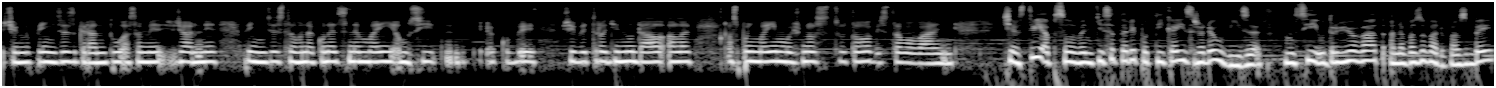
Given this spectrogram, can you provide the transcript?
všechno peníze z grantů a sami žádné peníze z toho nakonec nemají a musí jakoby živit rodinu dál, ale aspoň mají možnost toho vystavování. Čerství absolventi se tedy potýkají s řadou výzev. Musí udržovat a navazovat vazby,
